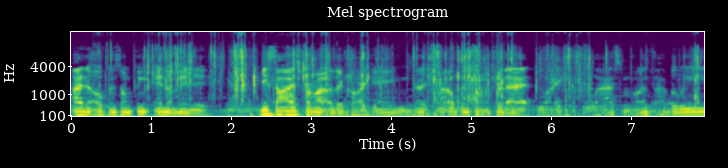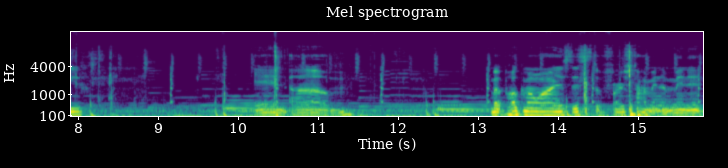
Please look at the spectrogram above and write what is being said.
I didn't open something in a minute. Besides for my other card game, I opened something for that like last month, I believe. And um, but Pokemon wise, this is the first time in a minute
